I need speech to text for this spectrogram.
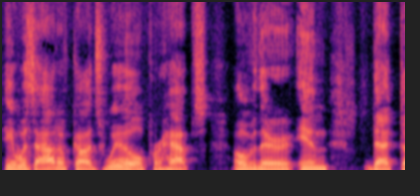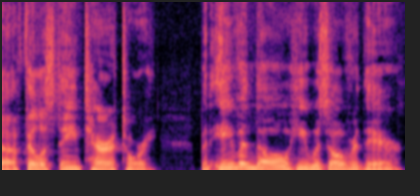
He was out of God's will, perhaps, over there in that uh, Philistine territory. But even though he was over there,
